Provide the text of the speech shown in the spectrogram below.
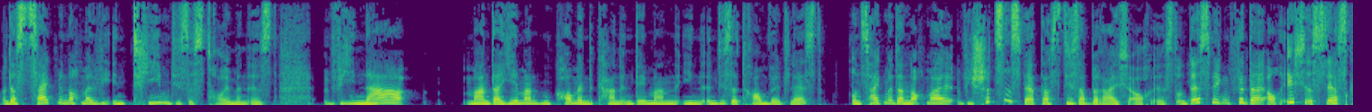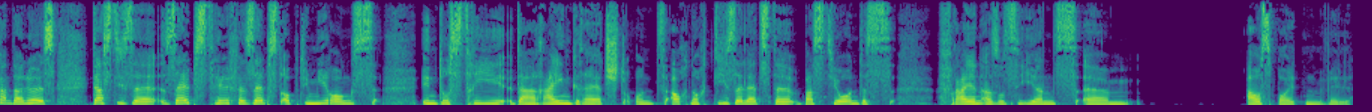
Und das zeigt mir nochmal, wie intim dieses Träumen ist. Wie nah man da jemandem kommen kann, indem man ihn in diese Traumwelt lässt und zeigt mir dann nochmal, wie schützenswert das dieser Bereich auch ist. Und deswegen finde auch ich es sehr skandalös, dass diese Selbsthilfe, Selbstoptimierungsindustrie da reingrätscht und auch noch diese letzte Bastion des freien Assoziierens ähm, ausbeuten will.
